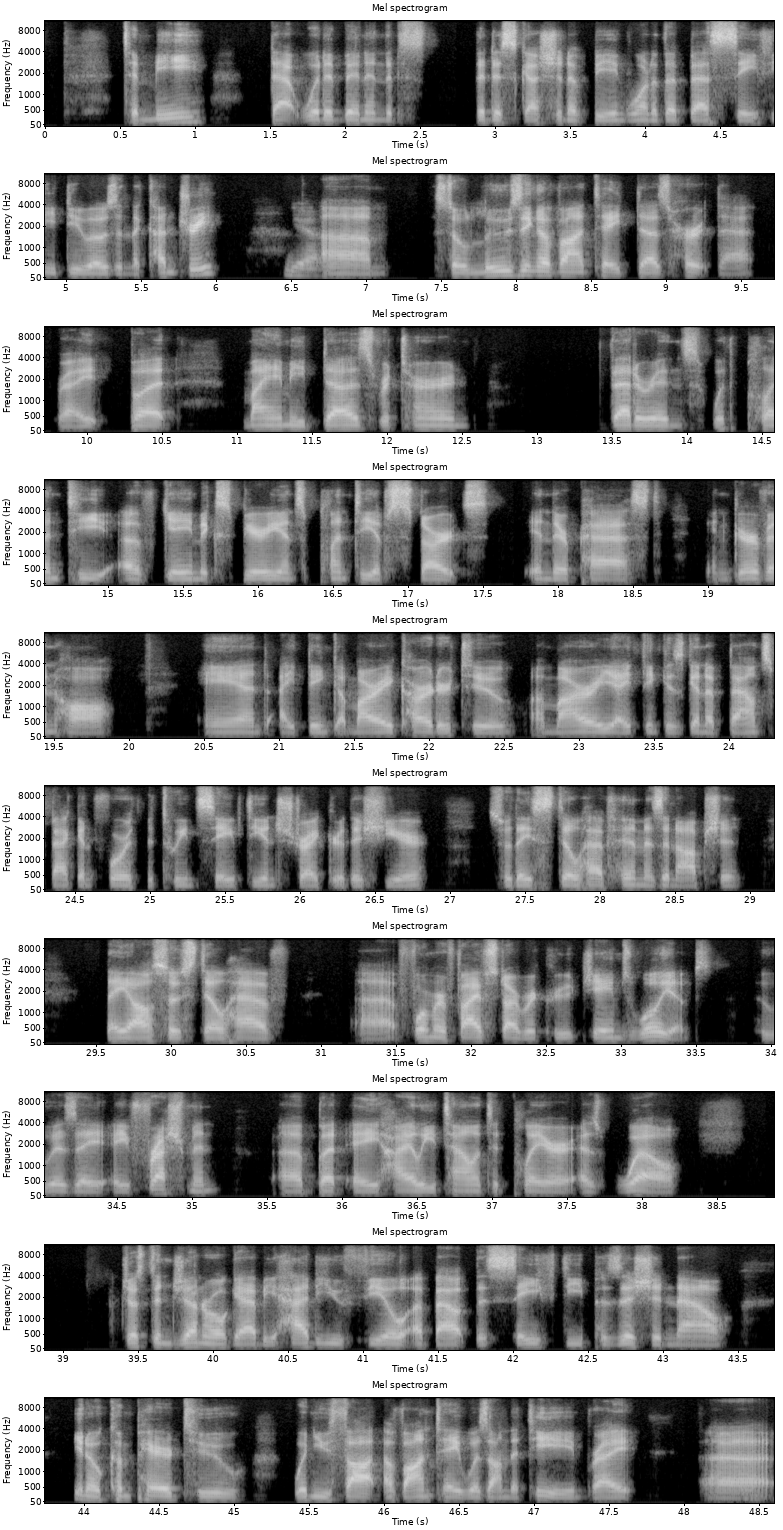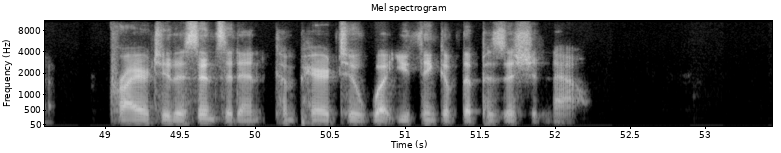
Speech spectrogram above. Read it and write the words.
to me, that would have been in the, the discussion of being one of the best safety duos in the country. Yeah. Um, so losing Avantae does hurt that, right? But Miami does return veterans with plenty of game experience, plenty of starts in their past in Gurvan Hall and I think Amari Carter too. Amari, I think, is going to bounce back and forth between safety and striker this year. So they still have him as an option. They also still have uh, former five star recruit James Williams, who is a, a freshman, uh, but a highly talented player as well. Just in general, Gabby, how do you feel about the safety position now, you know, compared to when you thought Avantae was on the team, right? Uh, prior to this incident compared to what you think of the position now?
